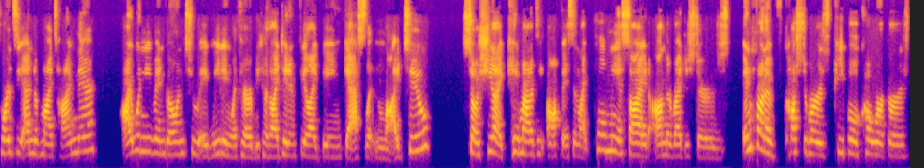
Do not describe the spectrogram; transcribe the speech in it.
towards the end of my time there, I wouldn't even go into a meeting with her because I didn't feel like being gaslit and lied to. So she like came out of the office and like pulled me aside on the registers in front of customers, people, coworkers,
